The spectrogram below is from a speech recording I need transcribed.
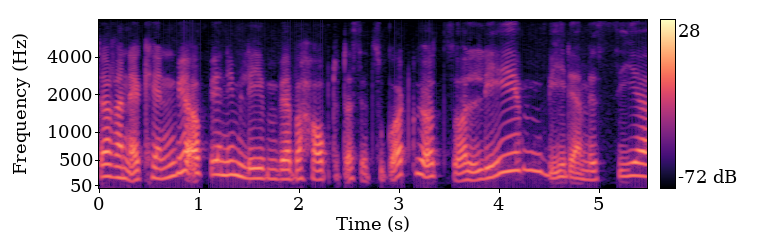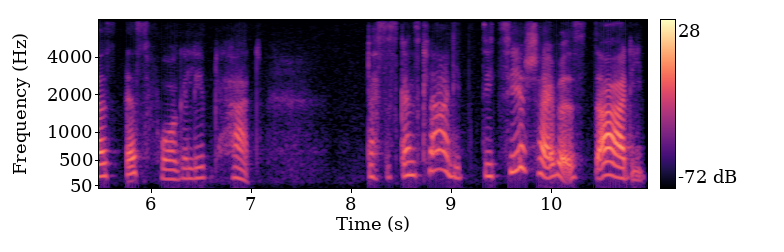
Daran erkennen wir, ob wir in ihm leben. Wer behauptet, dass er zu Gott gehört, soll leben, wie der Messias es vorgelebt hat das ist ganz klar. Die, die Zielscheibe ist da. Die,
